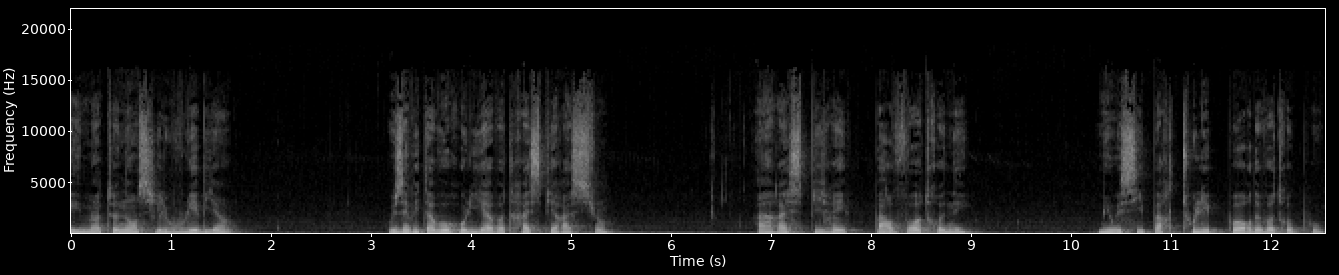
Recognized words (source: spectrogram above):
Et maintenant, s'il vous voulez bien, vous invite à vous relier à votre respiration, à respirer par votre nez, mais aussi par tous les pores de votre peau.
